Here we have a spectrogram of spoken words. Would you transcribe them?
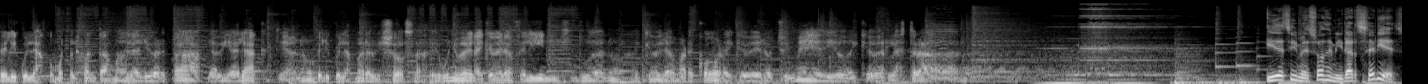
Películas como El fantasma de la libertad, La Vía Láctea, ¿no? Películas maravillosas de Buñuel. Hay que ver a Fellini, sin duda, ¿no? Hay que ver a Marcor, hay que ver Ocho y Medio, hay que ver La Estrada. Y decime, ¿sos de mirar series?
